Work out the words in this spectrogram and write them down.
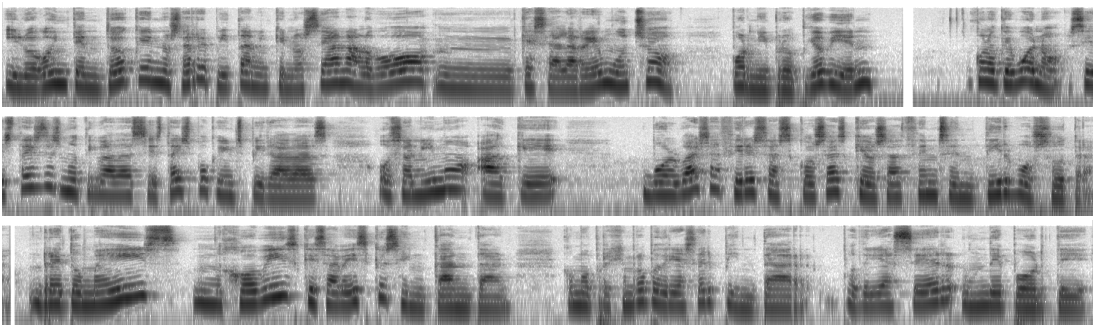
Y luego intento que no se repitan y que no sean algo mm, que se alargue mucho. Por mi propio bien. Con lo que bueno, si estáis desmotivadas, si estáis poco inspiradas, os animo a que volváis a hacer esas cosas que os hacen sentir vosotras. Retoméis mm, hobbies que sabéis que os encantan, como por ejemplo podría ser pintar, podría ser un deporte,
